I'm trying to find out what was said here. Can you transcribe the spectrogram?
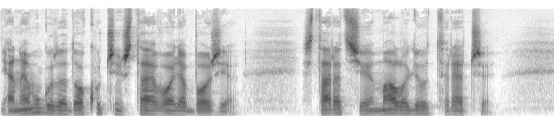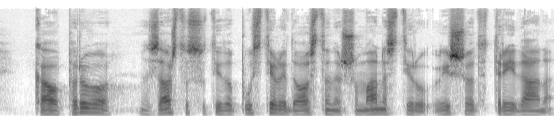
Ja ne mogu da dokučim šta je volja Božja. Starac joj je malo ljut, reče. Kao prvo, zašto su ti dopustili da ostaneš u manastiru više od tri dana?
